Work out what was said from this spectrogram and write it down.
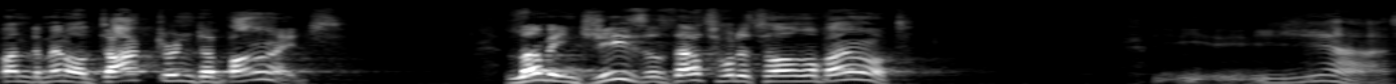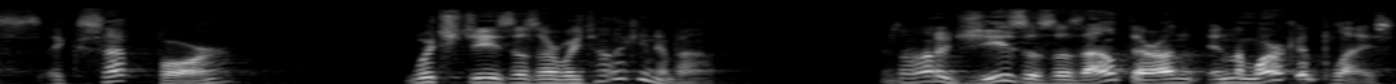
fundamental. Doctrine divides. Loving Jesus, that's what it's all about. Y- yes, except for which Jesus are we talking about? There's a lot of Jesuses out there on, in the marketplace.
